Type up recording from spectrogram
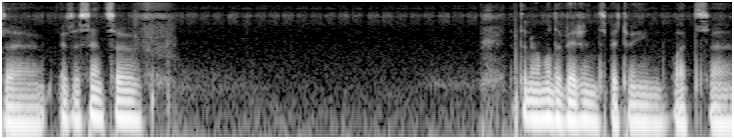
there's a there's a sense of that the normal divisions between what's uh,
